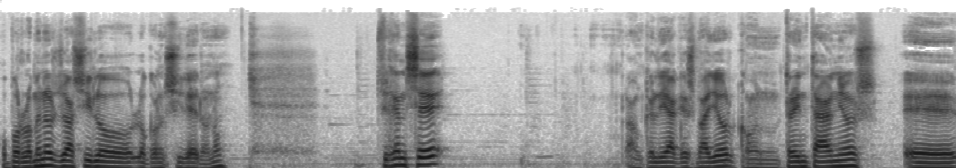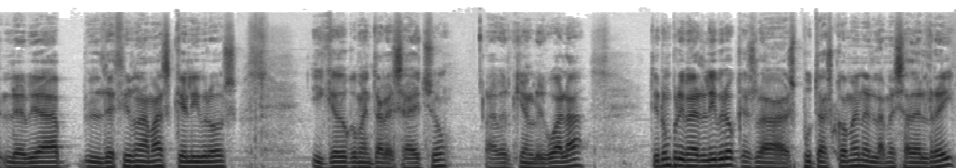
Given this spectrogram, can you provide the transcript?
O por lo menos yo así lo, lo considero, ¿no? Fíjense, aunque él ya que es mayor, con 30 años, eh, le voy a decir nada más qué libros y qué documentales ha hecho, a ver quién lo iguala. Tiene un primer libro que es Las putas comen en la mesa del rey.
